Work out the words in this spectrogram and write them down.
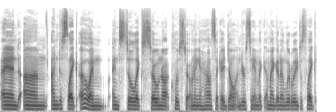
And um I'm just like, oh, I'm I'm still like so not close to owning a house. Like I don't understand. Like, am I gonna literally just like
